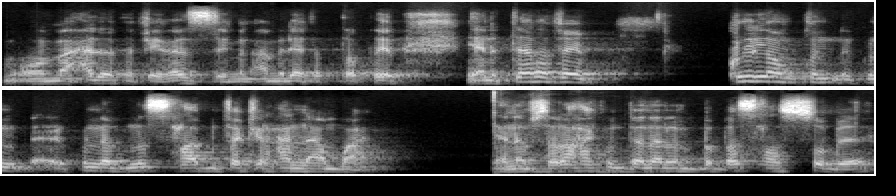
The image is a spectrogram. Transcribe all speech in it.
وما حدث في غزة من عمليات التطهير. يعني بتعرفي كل يوم كنا كنا بنصحى بنفكر حالنا اموات يعني بصراحة كنت أنا لما بصحى الصبح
